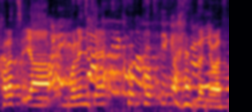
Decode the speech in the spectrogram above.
खरंच या मुलींचे खूप खूप धन्यवाद.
